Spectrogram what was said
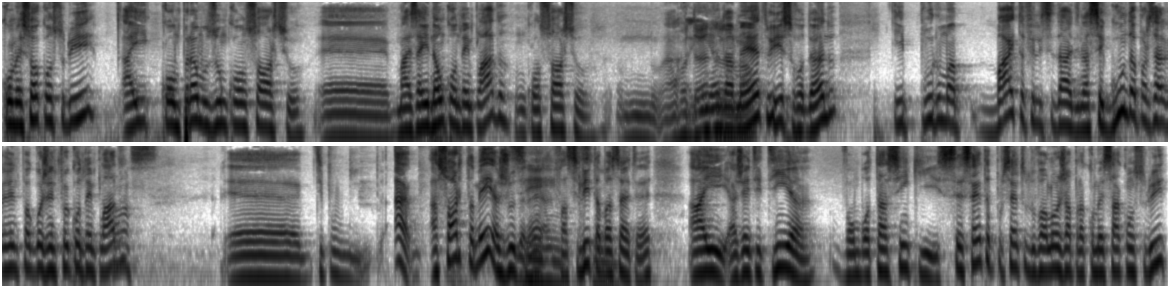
começou a construir. Aí compramos um consórcio, é, mas aí não contemplado, um consórcio rodando, em andamento, normal. isso, rodando. E por uma baita felicidade, na segunda parcela que a gente pagou, a gente foi contemplado. Nossa. É, tipo, ah, a sorte também ajuda, né? sim, né? Facilita sim. bastante, né? Aí a gente tinha, vamos botar assim, que 60% do valor já para começar a construir,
